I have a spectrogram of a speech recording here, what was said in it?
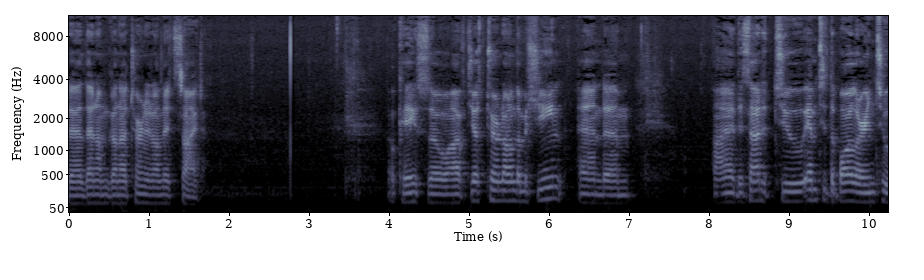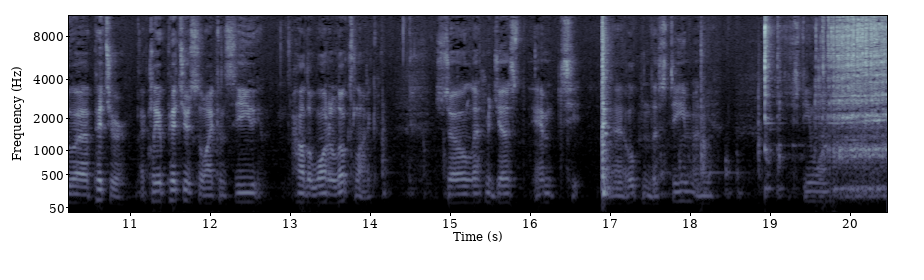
uh, then I'm gonna turn it on its side. Okay so I've just turned on the machine and um, I decided to empty the boiler into a pitcher a clear pitcher so I can see how the water looks like. So let me just empty uh, open the steam and steam one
